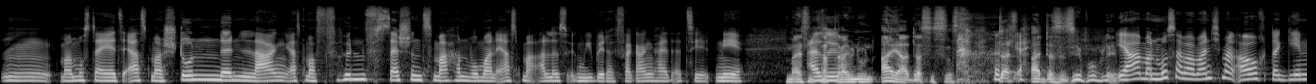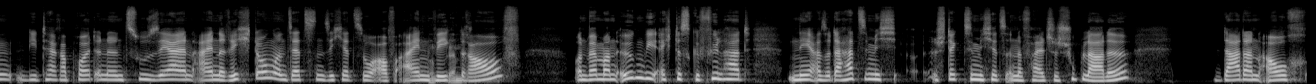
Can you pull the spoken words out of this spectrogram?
man muss da jetzt erstmal stundenlang, erstmal fünf Sessions machen, wo man erstmal alles irgendwie über die Vergangenheit erzählt. Nee. meistens Also- nach drei Minuten, ah ja, das ist es. Das, ah, das ist ihr Problem. Ja, man muss aber manchmal auch, da gehen die TherapeutInnen zu sehr in eine Richtung und setzen sich jetzt so auf einen Und Weg bremsen. drauf. Und wenn man irgendwie echt das Gefühl hat, nee, also da hat sie mich, steckt sie mich jetzt in eine falsche Schublade, da dann auch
